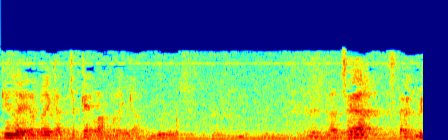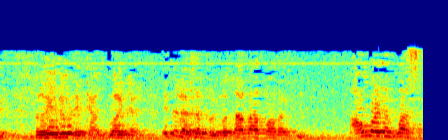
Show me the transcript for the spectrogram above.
di leher mereka cekeklah mereka. Dan saya, saya terlindung dari gangguannya. Itu tidak bisa berbuat apa apa orang. Allah yang kuasa.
